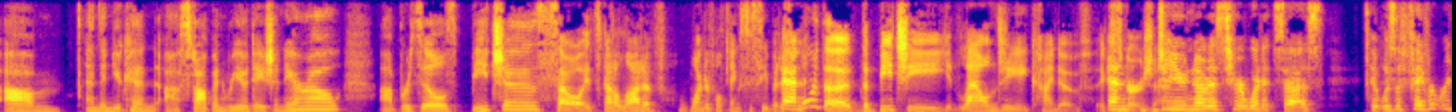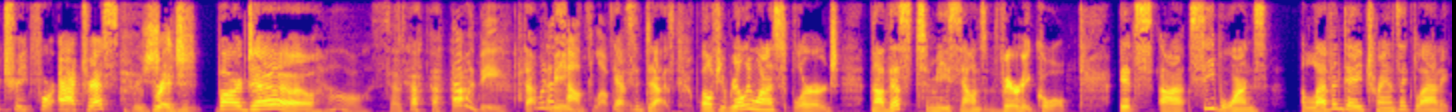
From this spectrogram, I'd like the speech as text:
Um, and then you can uh, stop in Rio de Janeiro, uh, Brazil's beaches. So it's got a lot of wonderful things to see, but it's And- more the, the beachy, loungy kind of excursion. And do you notice here what it says? It was a favorite retreat for actress Bridget Bardot. oh, so that would be, That would that be sounds lovely. Yes, it does. Well, if you really want to splurge, now this to me sounds very cool. It's uh, Seabourn's 11 day transatlantic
